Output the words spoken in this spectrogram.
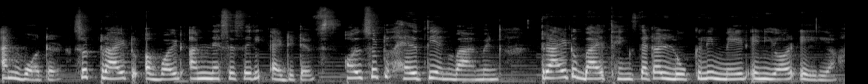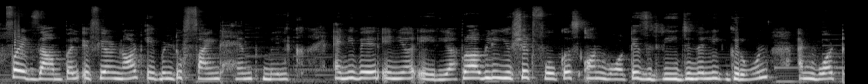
and water. So try to avoid unnecessary additives. Also to help the environment, try to buy things that are locally made in your area. For example, if you're not able to find hemp milk anywhere in your area, probably you should focus on what is regionally grown and what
